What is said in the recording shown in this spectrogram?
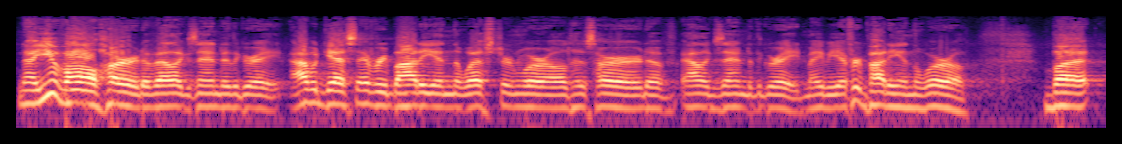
Now, you've all heard of Alexander the Great. I would guess everybody in the Western world has heard of Alexander the Great, maybe everybody in the world. But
